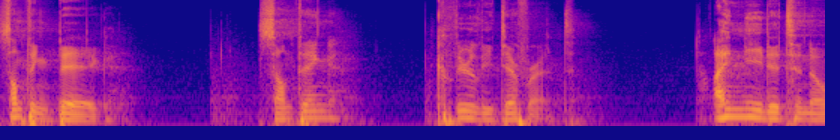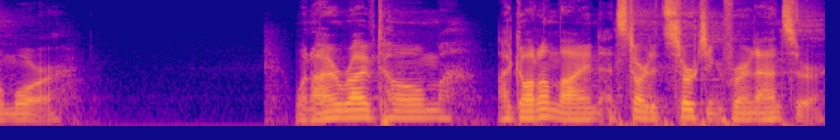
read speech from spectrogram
Something big. Something clearly different. I needed to know more. When I arrived home, I got online and started searching for an answer.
